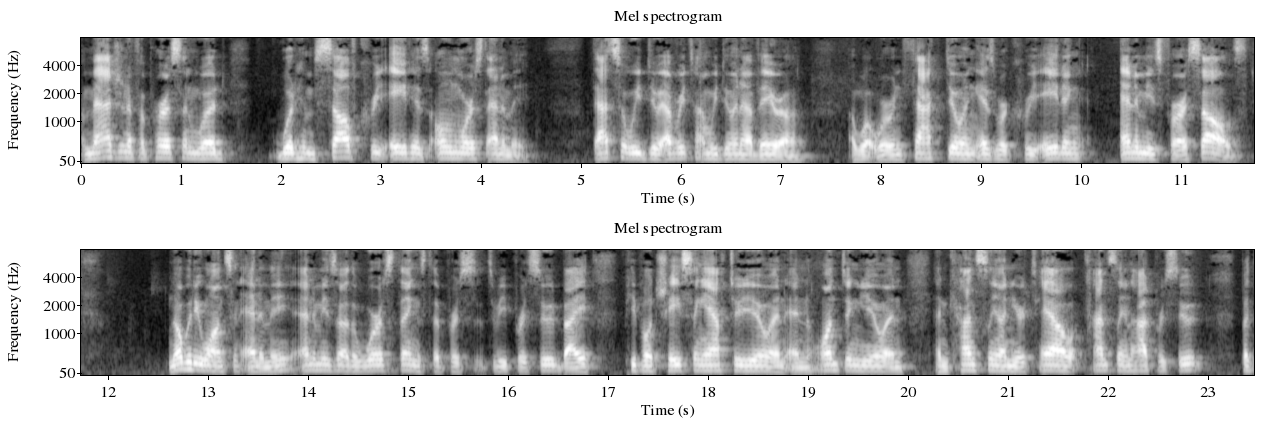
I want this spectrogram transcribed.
Imagine if a person would, would himself create his own worst enemy. That's what we do every time we do an Avera. Uh, what we're in fact doing is we're creating enemies for ourselves. Nobody wants an enemy. Enemies are the worst things to, pursue, to be pursued by people chasing after you and, and haunting you and, and constantly on your tail, constantly in hot pursuit. But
